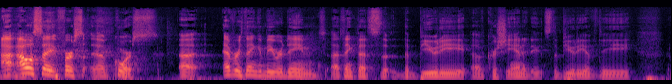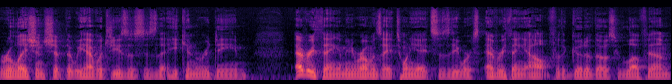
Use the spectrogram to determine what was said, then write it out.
I, I will say first, of course, uh, everything can be redeemed. I think that's the, the beauty of Christianity. It's the beauty of the relationship that we have with Jesus is that he can redeem everything. I mean, Romans 8 28 says that he works everything out for the good of those who love him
